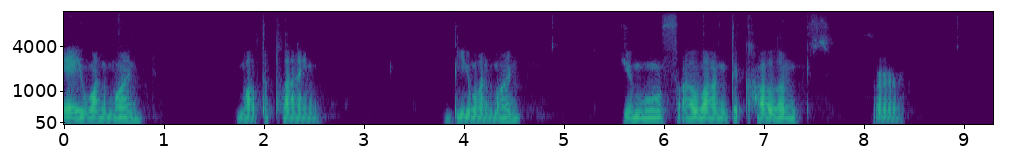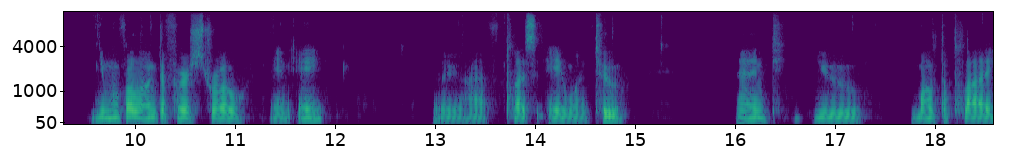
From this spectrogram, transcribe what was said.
A11 multiplying B11. You move along the columns or you move along the first row in A so you have plus A12 and you multiply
